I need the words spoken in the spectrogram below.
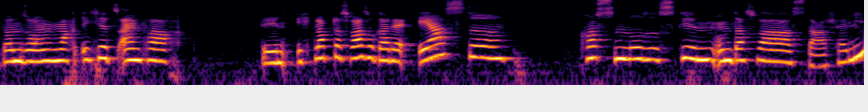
Dann soll, mache ich jetzt einfach den, ich glaube, das war sogar der erste kostenlose Skin und das war Star Shelly.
